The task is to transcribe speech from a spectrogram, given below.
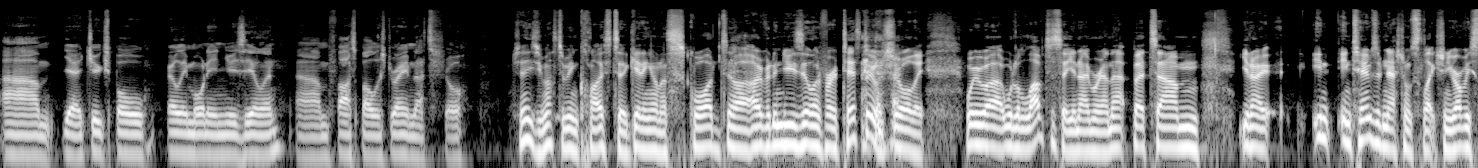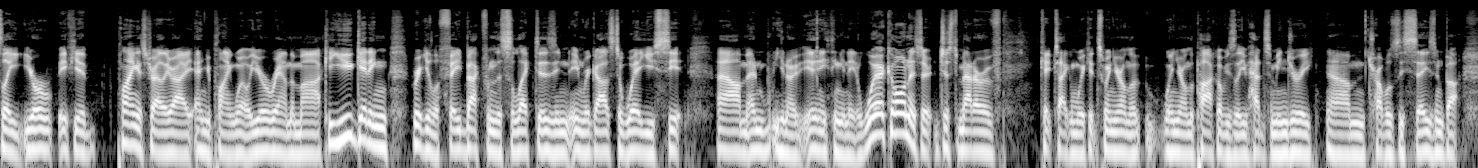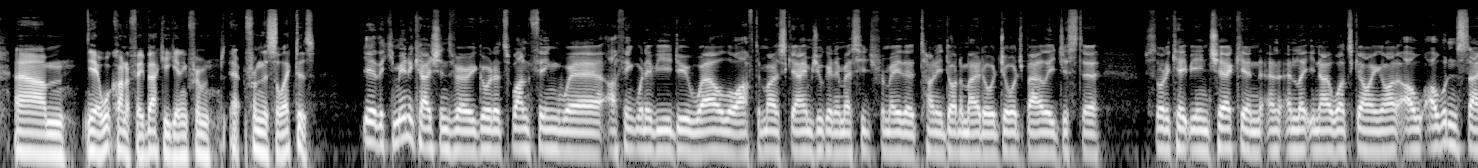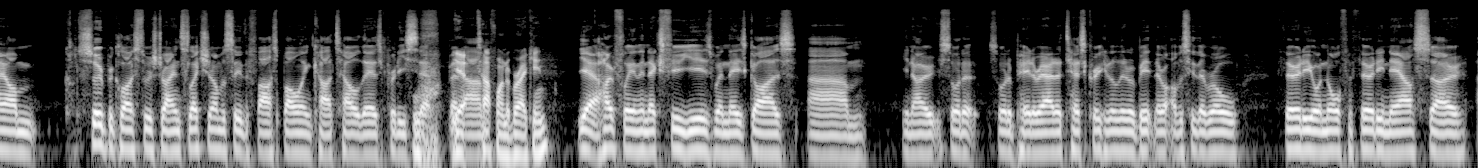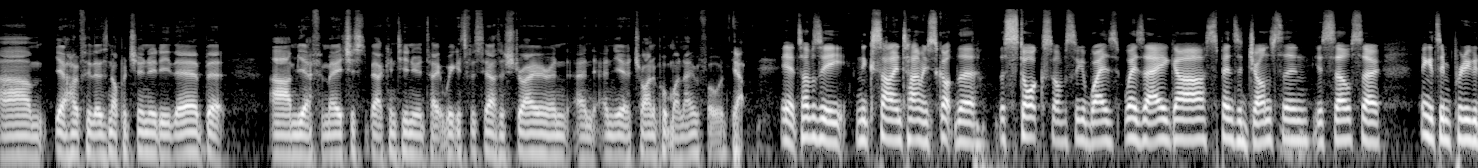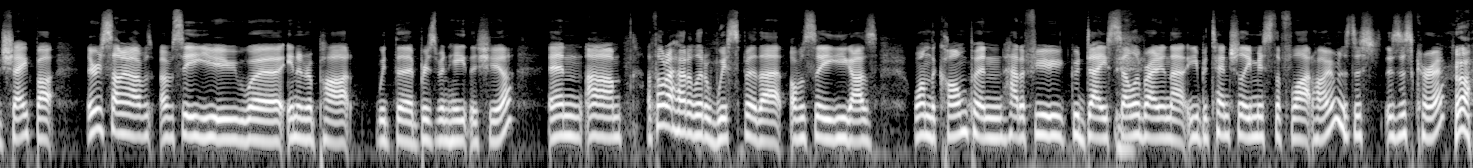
um, yeah, Duke's ball early morning in New Zealand, um, fast bowler's dream, that's for sure. Geez, you must have been close to getting on a squad uh, over to New Zealand for a test tour, surely. we uh, would have loved to see your name around that. But, um, you know, in, in terms of national selection, you're obviously, you're if you're playing Australia A and you're playing well, you're around the mark. Are you getting regular feedback from the selectors in, in regards to where you sit um, and, you know, anything you need to work on? Is it just a matter of keep taking wickets when you're on the when you're on the park? Obviously, you've had some injury um, troubles this season, but um, yeah, what kind of feedback are you getting from from the selectors? Yeah, the communication's very good. It's one thing where I think whenever you do well or after most games, you'll get a message from either Tony Dodemaide or George Bailey just to sort of keep you in check and, and, and let you know what's going on. I, I wouldn't say I'm super close to Australian selection. Obviously, the fast bowling cartel there's pretty set. but yeah, um, tough one to break in. yeah, hopefully in the next few years when these guys, um, you know, sort of sort of peter out of Test cricket a little bit. They're obviously they're all 30 or north of 30 now, so um, yeah, hopefully there's an opportunity there. But um, yeah, for me, it's just about continuing to take wickets for South Australia and, and, and yeah, trying to put my name forward. Yeah. Yeah, it's obviously an exciting time. He's got the the stocks, obviously Wes Wes Agar, Spencer Johnson, yourself. So I think it's in pretty good shape. But there is something. obvi- Obviously, you were in and apart with the Brisbane Heat this year, and um, I thought I heard a little whisper that obviously you guys won the comp and had a few good days celebrating that. You potentially missed the flight home. Is this is this correct?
